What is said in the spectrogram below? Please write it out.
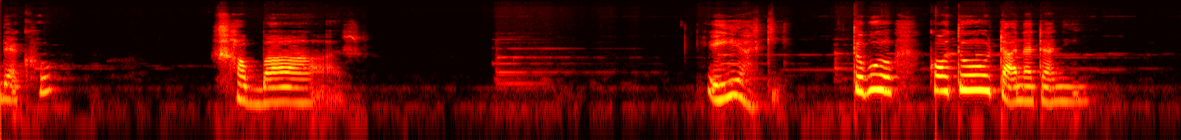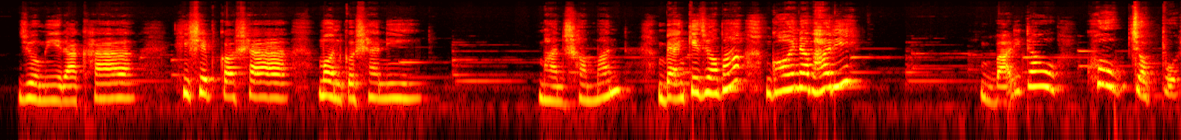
দেখো, সব্বার এই আর কি। তবুও কত টানাটানি। জমিয়ে রাখা, হিসেব কষা, মন কষানি। মান সম্মান, ব্যাংকে জমা, গয়না ভারী। বাড়িটাও খুব চপ্পর।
